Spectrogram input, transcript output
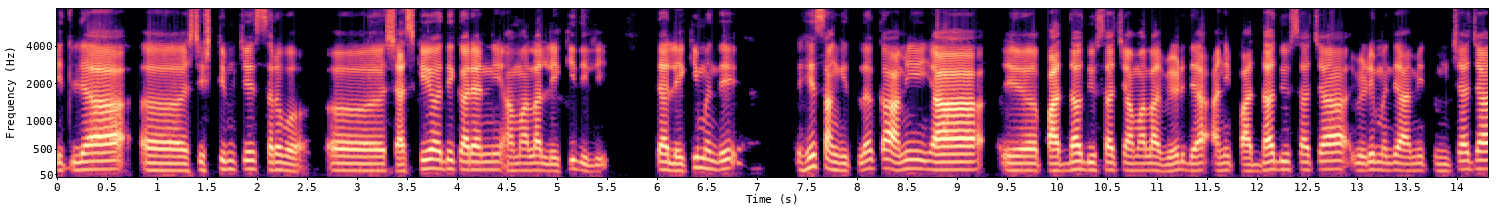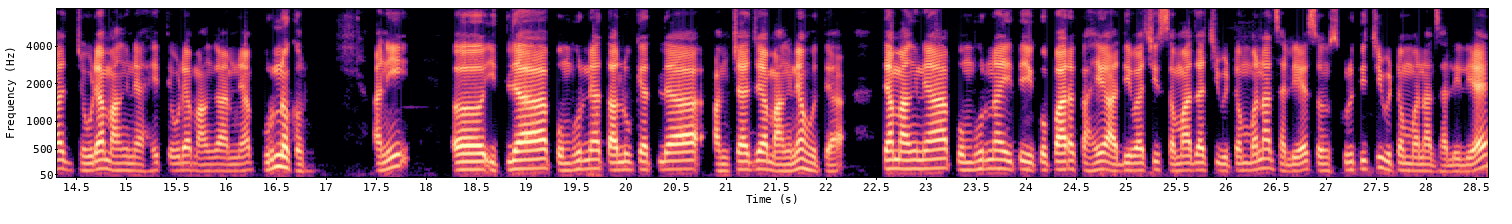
इथल्या सिस्टीमचे सर्व अ, शासकीय अधिकाऱ्यांनी आम्हाला लेखी दिली. त्या लेखीमध्ये हे सांगितलं का आम्ही या पाच दहा दिवसाची आम्हाला वेळ द्या आणि पाच दहा दिवसाच्या वेळेमध्ये आम्ही तुमच्या ज्या जेवढ्या मागण्या आहेत तेवढ्या मागण्या पूर्ण करू. आणि इथल्या पोंभुर्ण्या तालुक्यातल्या आमच्या ज्या मागण्या होत्या त्या मागण्या पोंभुर्णा इथे इको पार्क आहे आदिवासी समाजाची विटंबना झाली आहे संस्कृतीची विटंबना झालेली आहे.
